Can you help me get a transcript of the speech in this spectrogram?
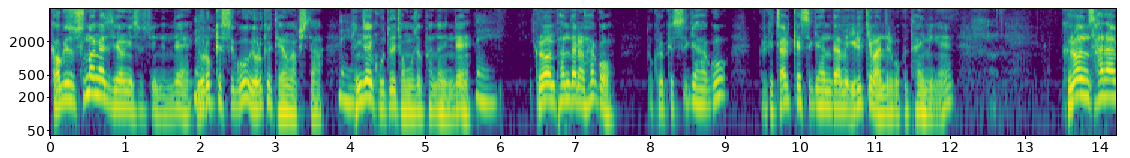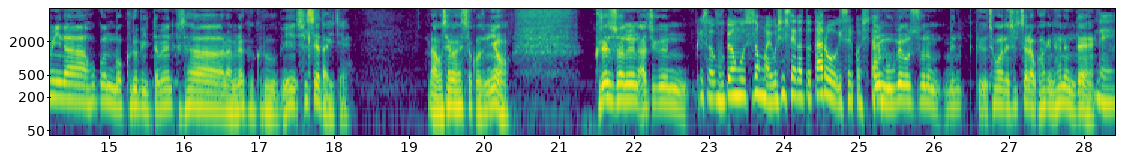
거기서 수만 가지 대응이 있을 수 있는데 네. 요렇게 쓰고 요렇게 대응합시다. 네. 굉장히 고도의 정무적 판단인데 네. 그런 판단을 하고 또 그렇게 쓰게 하고 그렇게 짧게 쓰게 한 다음에 읽게 만들고 그 타이밍에 그런 사람이나 혹은 뭐 그룹이 있다면 그 사람이나 그 그룹이 실세다 이제 라고 생각했었거든요. 그래서 저는 아직은 그래서 우병우 수석 말고 실세가 또 따로 있을 것이다. 왜냐면 우병우 수석은 민- 그 청와대 실세라고 하긴 하는데 네.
